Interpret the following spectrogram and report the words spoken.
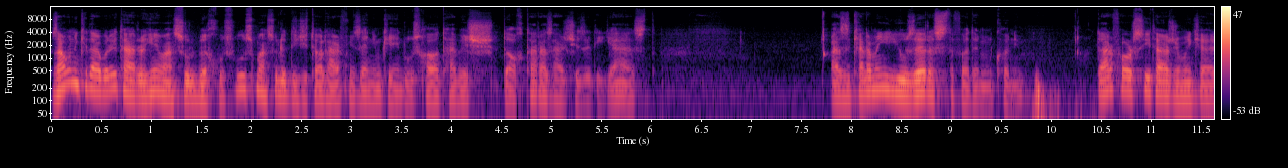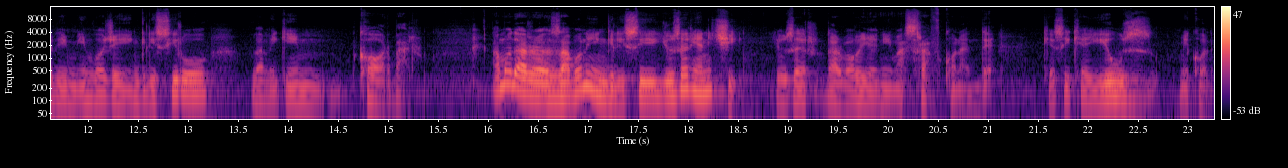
زمانی که درباره طراحی محصول به خصوص محصول دیجیتال حرف می‌زنیم که این روزها تبش داغتر از هر چیز دیگه است از کلمه یوزر استفاده می‌کنیم. در فارسی ترجمه کردیم این واژه انگلیسی رو و میگیم کاربر. اما در زبان انگلیسی یوزر یعنی چی؟ یوزر در واقع یعنی مصرف کننده کسی که یوز می‌کنه.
